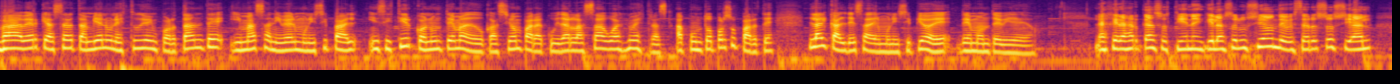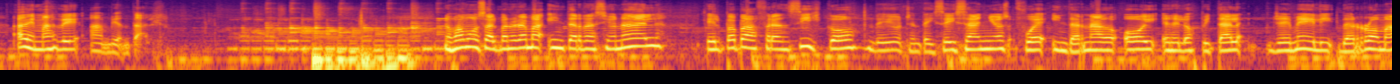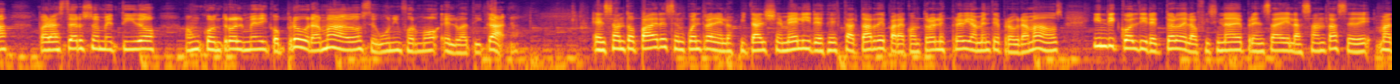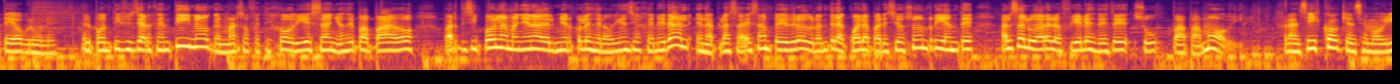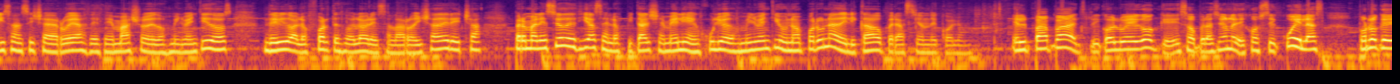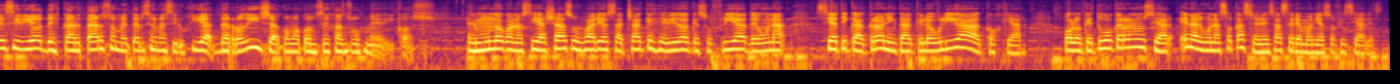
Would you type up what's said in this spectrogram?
Va a haber que hacer también un estudio importante y más a nivel municipal, insistir con un tema de educación para cuidar las aguas nuestras, apuntó por su parte la alcaldesa del municipio de, de Montevideo. Las jerarcas sostienen que la solución debe ser social, además de ambiental. Nos vamos al panorama internacional. El Papa Francisco, de 86 años, fue internado hoy en el Hospital Gemelli de Roma para ser sometido a un control médico programado, según informó el Vaticano. El Santo Padre se encuentra en el Hospital Gemelli desde esta tarde para controles previamente programados, indicó el director de la oficina de prensa de la Santa Sede, Mateo Brune. El pontífice argentino, que en marzo festejó 10 años de papado, participó en la mañana del miércoles de la audiencia general en la Plaza de San Pedro, durante la cual apareció sonriente al saludar a los fieles desde su papamóvil. Francisco, quien se moviliza en silla de ruedas desde mayo de 2022 debido a los fuertes dolores en la rodilla derecha, permaneció 10 días en el Hospital Gemelli en julio de 2021 por una delicada operación de colon. El Papa explicó luego que esa operación le dejó secuelas, por lo que decidió descartar someterse a una cirugía de rodilla, como aconsejan sus médicos. El mundo conocía ya sus varios achaques debido a que sufría de una ciática crónica que lo obliga a cojear, por lo que tuvo que renunciar en algunas ocasiones a ceremonias oficiales.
